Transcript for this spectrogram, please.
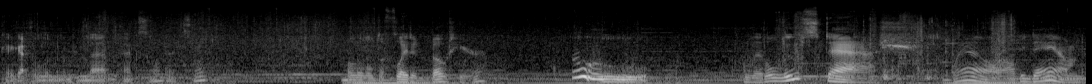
Okay, got the aluminum from that. Excellent, excellent. A little deflated boat here. Ooh! A little loot stash. Well, I'll be damned.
